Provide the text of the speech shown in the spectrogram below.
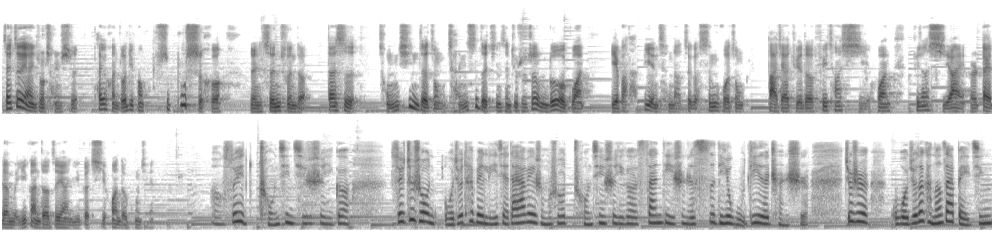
在这样一座城市，它有很多地方是不适合人生存的。但是重庆这种城市的精神就是这种乐观，也把它变成了这个生活中大家觉得非常喜欢、非常喜爱而带来美感的这样一个奇幻的空间。嗯，所以重庆其实是一个，所以这时候我就特别理解大家为什么说重庆是一个三 D 甚至四 D 五 D 的城市，就是我觉得可能在北京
